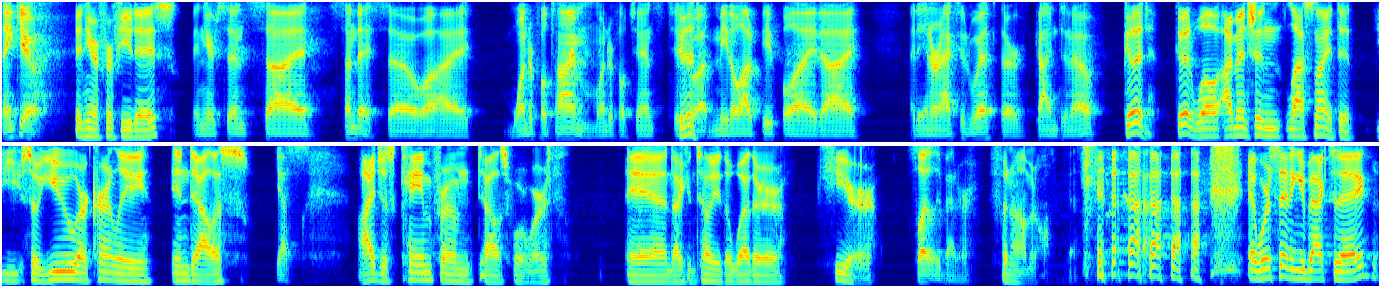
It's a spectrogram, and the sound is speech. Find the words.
Thank you. Been here for a few days. Been here since uh, Sunday, so uh, wonderful time, wonderful chance to uh, meet a lot of people I'd uh, I'd interacted with or gotten to know. Good, good. Well, I mentioned last night that you, so you are currently in Dallas. Yes, I just came from Dallas Fort Worth, and I can tell you the weather here slightly better. phenomenal. Yes, and we're sending you back today,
